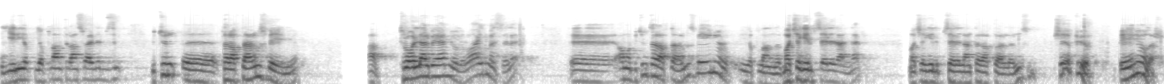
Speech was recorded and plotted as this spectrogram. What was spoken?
Yeni yap- yapılan transferleri bizim bütün e, taraftarımız beğeniyor. Ha, troller beğenmiyorlar. O ayrı mesele. E, ama bütün taraftarımız beğeniyor yapılanları. Maça gelip seyredenler, maça gelip seyreden taraftarlarımız şey yapıyor. Beğeniyorlar.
